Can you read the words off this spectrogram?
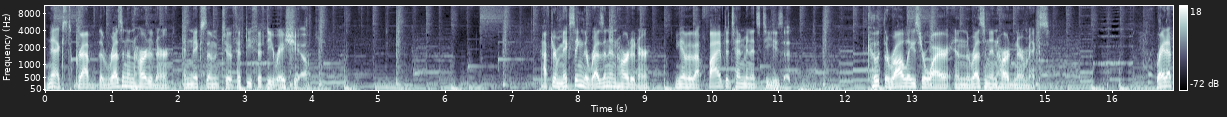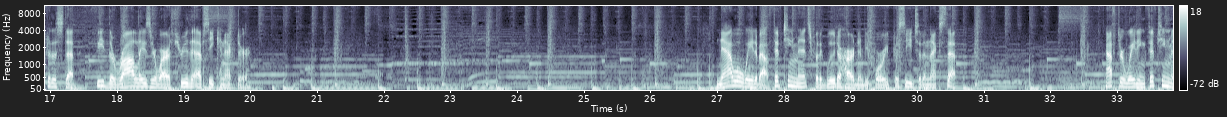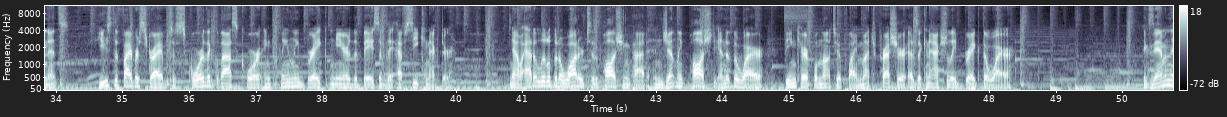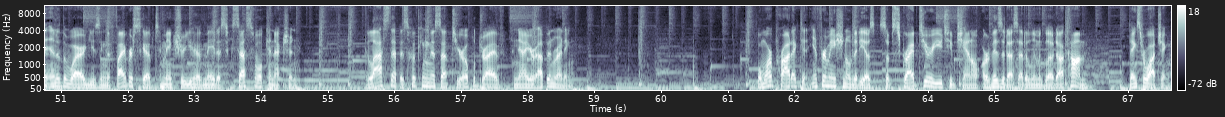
Next, grab the resin and hardener and mix them to a 50-50 ratio. After mixing the resin and hardener, you have about 5 to 10 minutes to use it coat the raw laser wire in the resin and hardener mix. Right after this step, feed the raw laser wire through the FC connector. Now we'll wait about 15 minutes for the glue to harden before we proceed to the next step. After waiting 15 minutes, use the fiber scribe to score the glass core and cleanly break near the base of the FC connector. Now add a little bit of water to the polishing pad and gently polish the end of the wire, being careful not to apply much pressure as it can actually break the wire. Examine the end of the wire using the fiber scope to make sure you have made a successful connection. The last step is hooking this up to your Opal Drive, and now you're up and running. For more product and informational videos, subscribe to our YouTube channel or visit us at ellumiglow.com. Thanks for watching.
